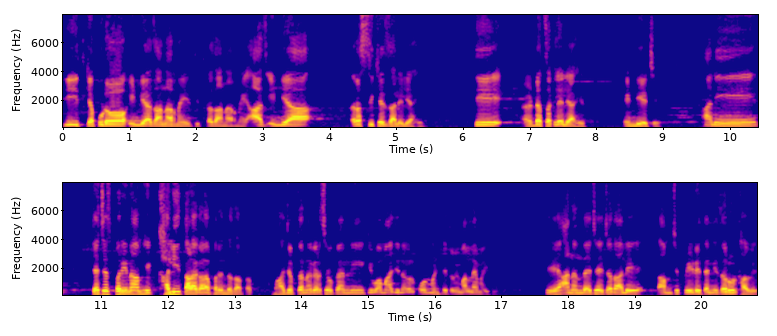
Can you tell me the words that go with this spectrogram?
की इतक्या पुढं इंडिया जाणार नाही तितकं जाणार नाही. आज इंडिया रस्सीखेच झालेली आहे. ते डचकलेले आहेत एन डी एचे आणि त्याचेच परिणाम हे खाली तळागाळापर्यंत जातात. भाजपच्या नगरसेवकांनी किंवा माजी नगर कोण म्हटले तुम्ही मला नाही माहिती. ते आनंदाच्या ह्याच्यात आले तर आमचे पेढे त्यांनी जरूर खावेत.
